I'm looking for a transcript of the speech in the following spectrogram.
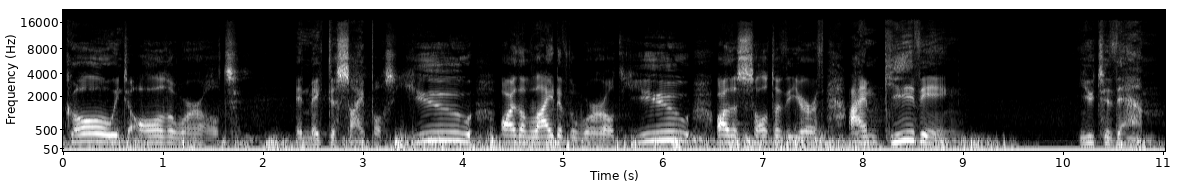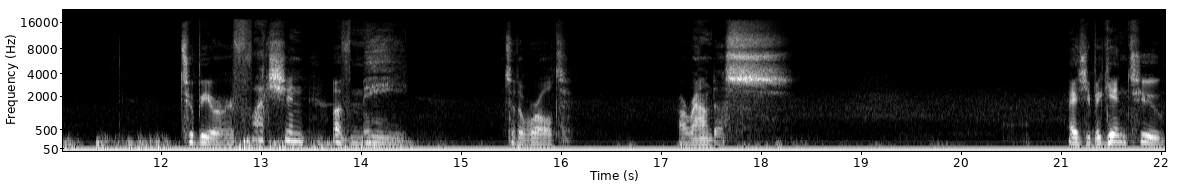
Go into all the world and make disciples. You are the light of the world. You are the salt of the earth. I'm giving you to them to be a reflection of me to the world around us. As you begin to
